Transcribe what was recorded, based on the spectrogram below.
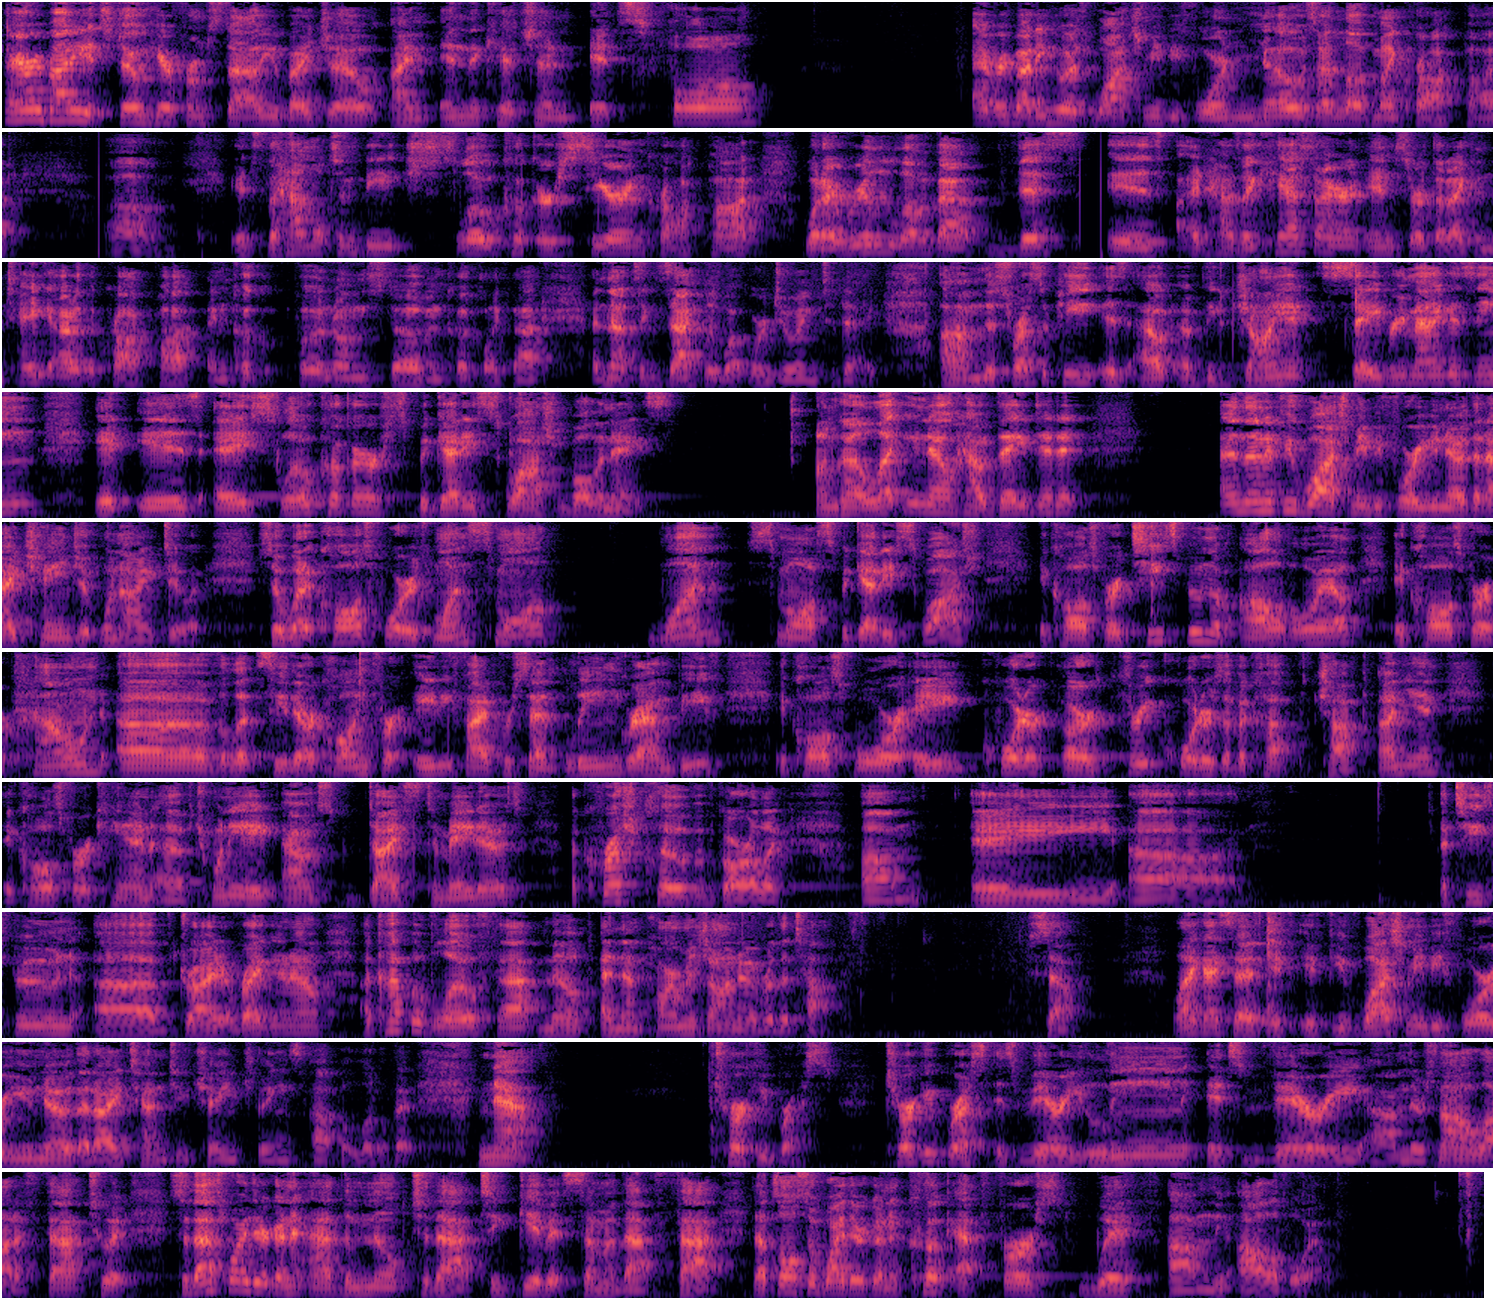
Hey everybody, it's Joe here from Style You by Joe. I'm in the kitchen. It's fall. Everybody who has watched me before knows I love my crock pot. Um, it's the Hamilton Beach slow cooker searing crock pot. What I really love about this is it has a cast iron insert that I can take out of the crock pot and cook, put it on the stove and cook like that. And that's exactly what we're doing today. Um, this recipe is out of the Giant Savory magazine. It is a slow cooker spaghetti squash bolognese. I'm going to let you know how they did it. And then if you've watched me before, you know that I change it when I do it. So what it calls for is one small, one small spaghetti squash. It calls for a teaspoon of olive oil. It calls for a pound of, let's see, they're calling for 85% lean ground beef. It calls for a quarter or three quarters of a cup chopped onion. It calls for a can of 28 ounce diced tomatoes, a crushed clove of garlic, um, a uh, a teaspoon of dried oregano, a cup of low-fat milk, and then Parmesan over the top. So, like I said, if, if you've watched me before, you know that I tend to change things up a little bit. Now, turkey breast. Turkey breast is very lean. It's very, um, there's not a lot of fat to it. So that's why they're going to add the milk to that to give it some of that fat. That's also why they're going to cook at first with um, the olive oil.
